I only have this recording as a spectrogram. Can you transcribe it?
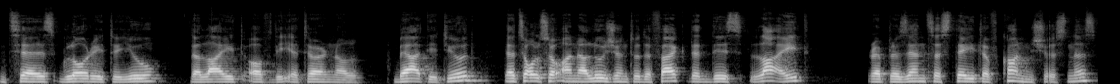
it says, Glory to you, the light of the eternal beatitude. That's also an allusion to the fact that this light represents a state of consciousness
